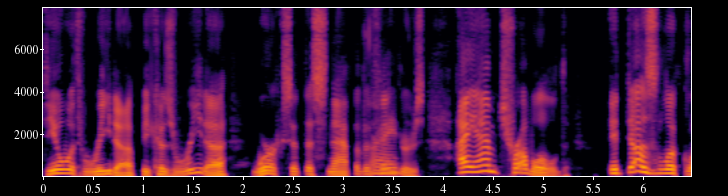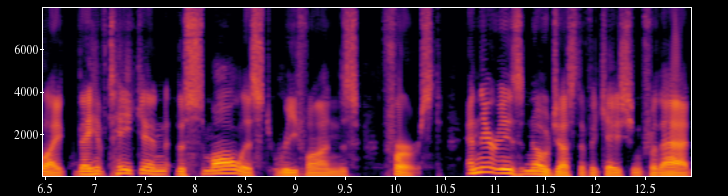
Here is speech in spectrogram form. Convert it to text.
deal with RITA because RITA works at the snap of the right. fingers." I am troubled it does look like they have taken the smallest refunds first. And there is no justification for that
